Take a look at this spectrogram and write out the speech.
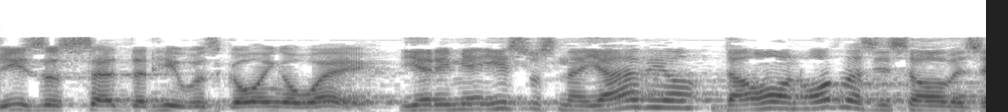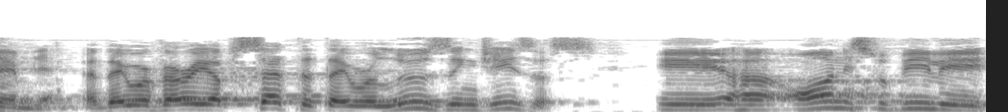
Jesus said that he was going away, jer im je Isus najavio da on odlazi sa ove zemlje. and they were very upset that they were losing Jesus. I a, oni su bili e,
